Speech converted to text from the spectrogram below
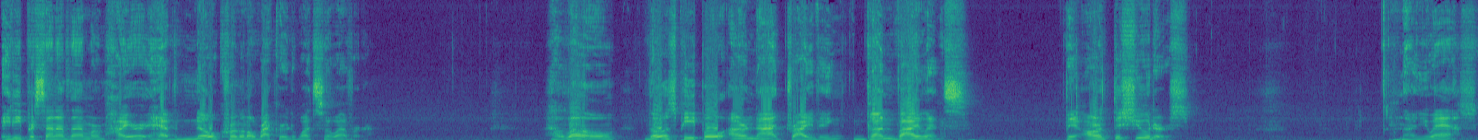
80% of them or higher have no criminal record whatsoever. Hello, those people are not driving gun violence. They aren't the shooters. Now you ask,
